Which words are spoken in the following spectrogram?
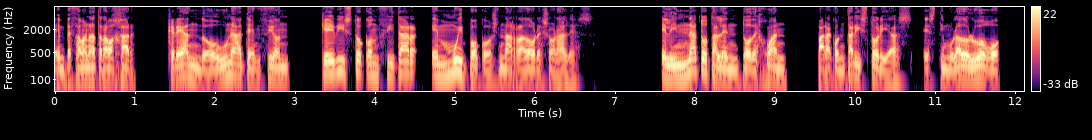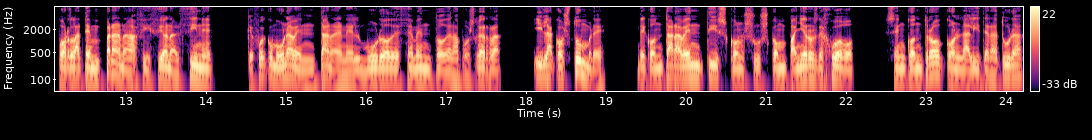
empezaban a trabajar, creando una atención que he visto concitar en muy pocos narradores orales. El innato talento de Juan para contar historias, estimulado luego por la temprana afición al cine, que fue como una ventana en el muro de cemento de la posguerra, y la costumbre de contar aventis con sus compañeros de juego, se encontró con la literatura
